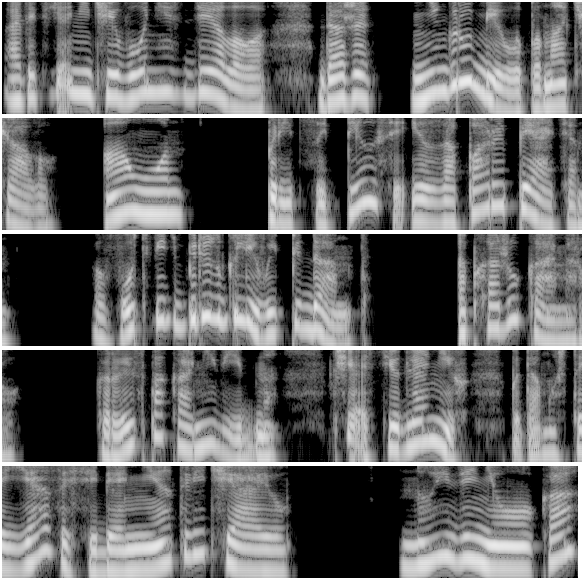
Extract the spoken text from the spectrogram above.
А ведь я ничего не сделала, даже не грубила поначалу. А он прицепился из-за пары пятен. Вот ведь брюзгливый педант. Обхожу камеру. Крыс пока не видно, к счастью для них, потому что я за себя не отвечаю. Ну и денёк, а?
